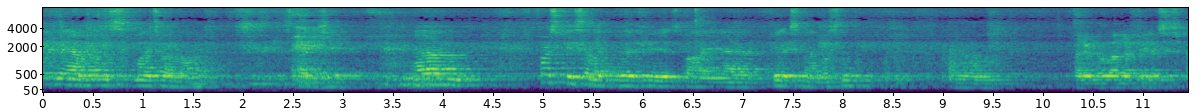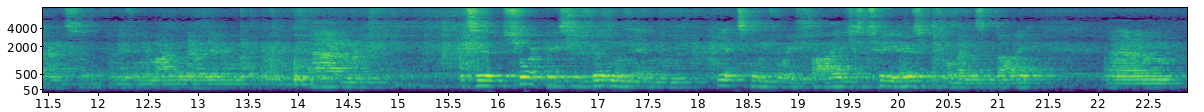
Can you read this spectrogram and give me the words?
Evening everyone, it's my turn now. Steady Um, first piece I'd like to play for you is by uh, Felix Mendelssohn. Um, I don't know whether Felix's parents had anything in mind when they were naming that. Um, it's a short piece, it was written in 1845, just two years before Mendelssohn died. Um,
